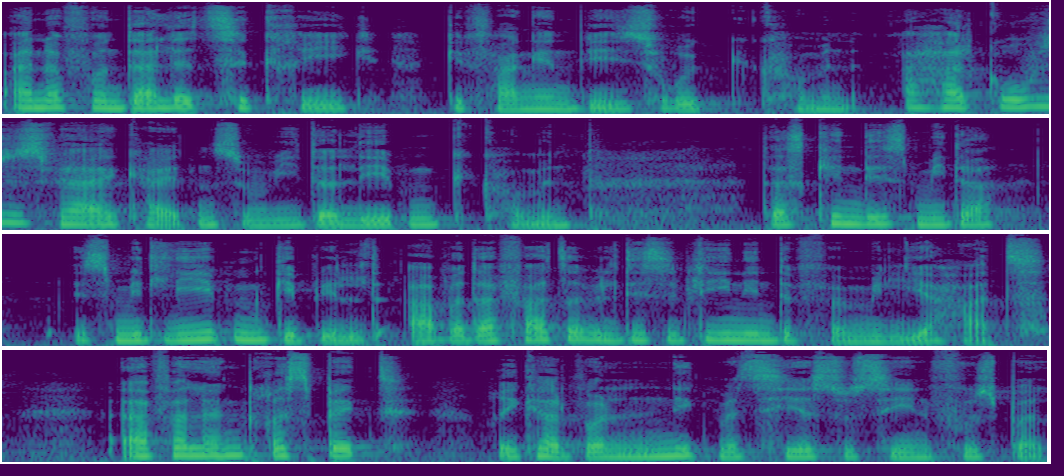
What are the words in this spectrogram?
einer von der letzten Krieg gefangen wie zurückgekommen. Er hat große Schwierigkeiten zum Wiederleben gekommen. Das Kind ist, mit, ist mit Leben gebildet, aber der Vater will Disziplin in der Familie hat. Er verlangt Respekt. Richard wollen nicht Matthias zu sehen Fußball,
